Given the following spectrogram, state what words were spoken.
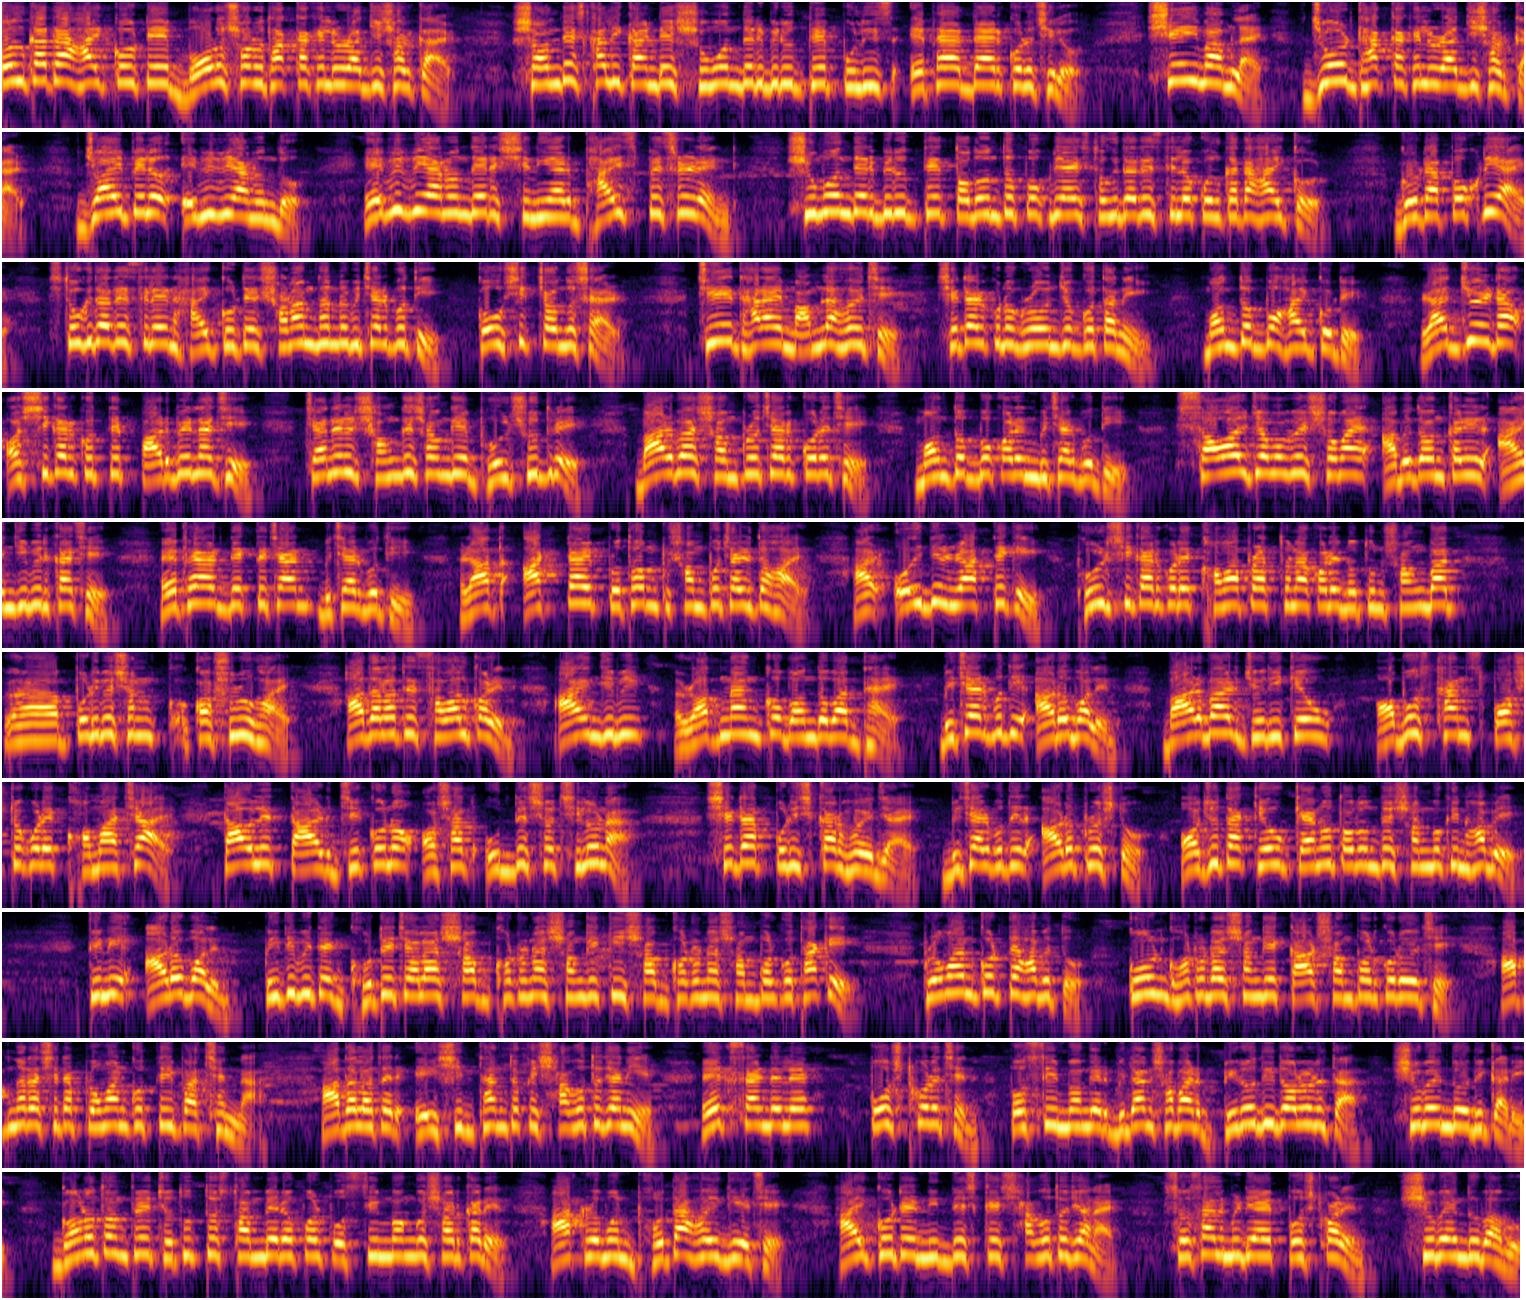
কলকাতা হাইকোর্টে বড় সড় ধাক্কা খেল রাজ্য সরকার। সন্দেশখালী কাণ্ডে সুমনদের বিরুদ্ধে পুলিশ এফআইআর দায়ের করেছিল। সেই মামলায় জোর ধাক্কা খেল রাজ্য সরকার। জয় পেল এবিপি আনন্দ। এবিপি আনন্দের সিনিয়র ভাইস প্রেসিডেন্ট সুমনদের বিরুদ্ধে তদন্ত প্রক্রিয়ায় স্থগিতাদেশ দিল কলকাতা হাইকোর্ট। গোটা প্রক্রিয়ায় স্থগিতাদেশ দিলেন হাইকোর্টের স্বনামধন্য বিচারপতি কৌশিক চন্দ্র স্যার। যে ধারায় মামলা হয়েছে, সেটার কোনো গ্রহণযোগ্যতা নেই। মন্তব্য হাইকোর্টের। রাজ্য এটা অস্বীকার করতে পারবে না যে চ্যানেল সঙ্গে সঙ্গে ভুল সূত্রে বারবার সম্প্রচার করেছে মন্তব্য করেন বিচারপতি। সওয়াল জবাবের সময় আবেদনকারীর আইনজীবীর কাছে এফআইআর দেখতে চান বিচারপতি। রাত আটটায় প্রথম সম্প্রচারিত হয় আর ওই দিন রাত থেকেই ভুল স্বীকার করে ক্ষমা প্রার্থনা করে নতুন সংবাদ পরিবেশন শুরু হয়। আদালতে সওয়াল করেন আইনজীবী রত্নাঙ্ক বন্দ্যোপাধ্যায়। বিচারপতি আরও বলেন, বারবার যদি কেউ অবস্থান স্পষ্ট করে ক্ষমা চায়, তাহলে তার যে কোনো অসৎ উদ্দেশ্য ছিল না, সেটা পরিষ্কার হয়ে যায়। বিচারপতির আরও প্রশ্ন, অযথা কেউ কেন তদন্তের সম্মুখীন হবে? তিনি আরও বলেন, পৃথিবীতে ঘটে চলা সব ঘটনার সঙ্গে কি সব ঘটনার সম্পর্ক থাকে? প্রমাণ করতে হবে তো, কোন ঘটনার সঙ্গে কার সম্পর্ক রয়েছে? আপনারা সেটা প্রমাণ করতেই পাচ্ছেন না। আদালতের এই সিদ্ধান্তকে স্বাগত জানিয়ে এক্স স্যান্ডেলে পোস্ট করেছেন পশ্চিমবঙ্গের বিধানসভার বিরোধী দলনেতা শুভেন্দু অধিকারী। গণতন্ত্রের চতুর্থ স্তম্ভের ওপর পশ্চিমবঙ্গ সরকারের আক্রমণ ভোতা হয়ে গিয়েছে। হাইকোর্টের নির্দেশকে স্বাগত জানায় সোশ্যাল মিডিয়ায় পোস্ট করেন শুভেন্দু বাবু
